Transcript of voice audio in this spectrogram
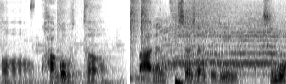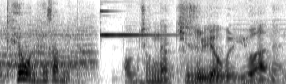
어, 과거부터 많은 투자자들이 주목해온 회사입니다. 엄청난 기술력을 요하는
